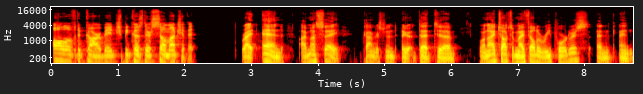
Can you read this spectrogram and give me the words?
all of the garbage because there's so much of it. Right. And I must say, Congressman, uh, that uh, when I talk to my fellow reporters and and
